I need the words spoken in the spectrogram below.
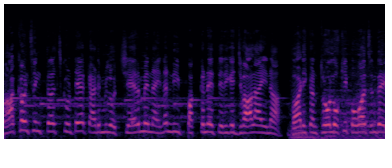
మాఖన్ సింగ్ తలుచుకుంటే అకాడమీలో చైర్మన్ అయినా నీ పక్కనే తిరిగే జ్వాల అయినా వాడి కంట్రోల్లోకి పోవాల్సిందే.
